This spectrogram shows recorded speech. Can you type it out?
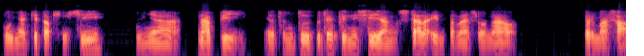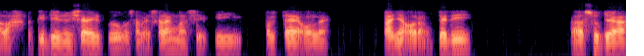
punya kitab suci, punya nabi. Ya tentu itu definisi yang secara internasional bermasalah. Tapi di Indonesia itu sampai sekarang masih dipercaya oleh banyak orang. Jadi uh, sudah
